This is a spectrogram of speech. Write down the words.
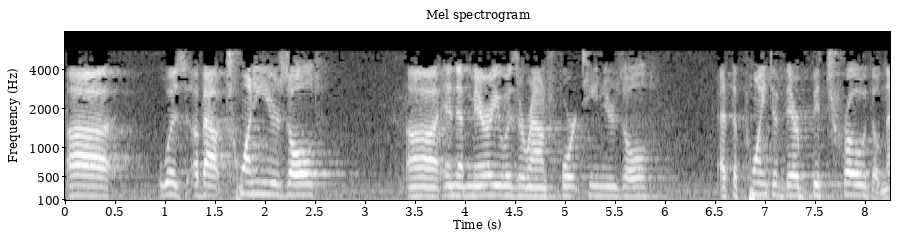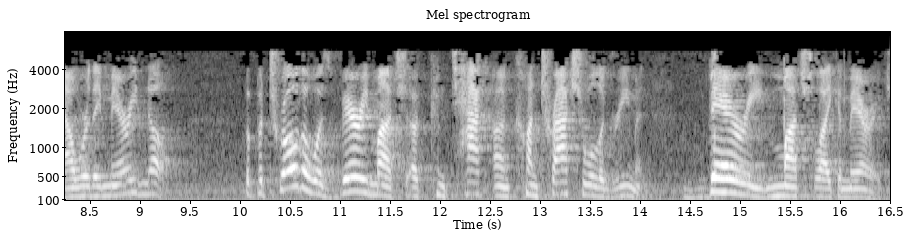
uh, was about 20 years old uh, and that Mary was around 14 years old at the point of their betrothal. Now, were they married? No. But betrothal was very much a, contact, a contractual agreement, very much like a marriage.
